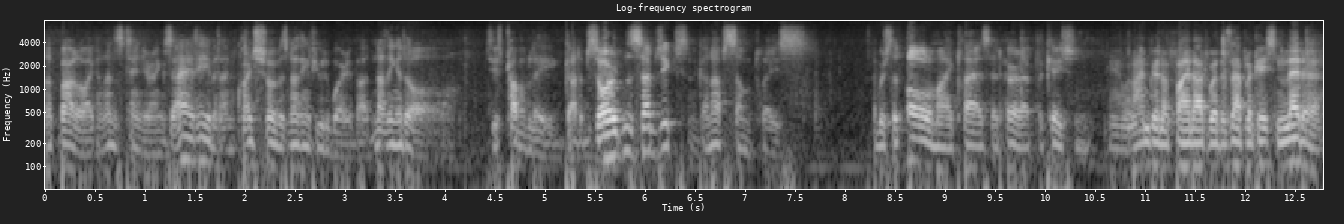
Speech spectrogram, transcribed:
Look, Barlow, I can understand your anxiety, but I'm quite sure there's nothing for you to worry about. Nothing at all. She's probably got absorbed in the subject and gone off someplace. I wish that all my class had her application. Yeah, well, I'm going to find out where this application led her.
